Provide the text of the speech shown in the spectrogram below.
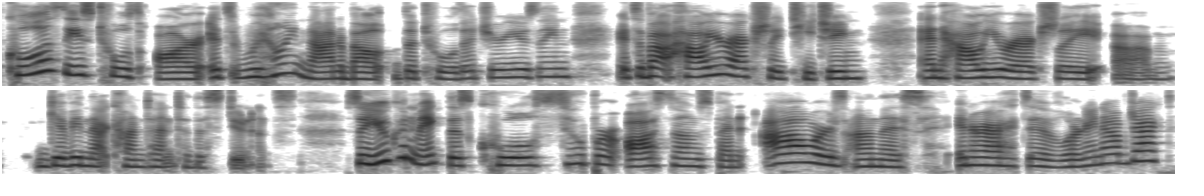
cool as these tools are, it's really not about the tool that you're using. It's about how you're actually teaching and how you're actually um, giving that content to the students. So you can make this cool, super awesome, spend hours on this interactive learning object,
